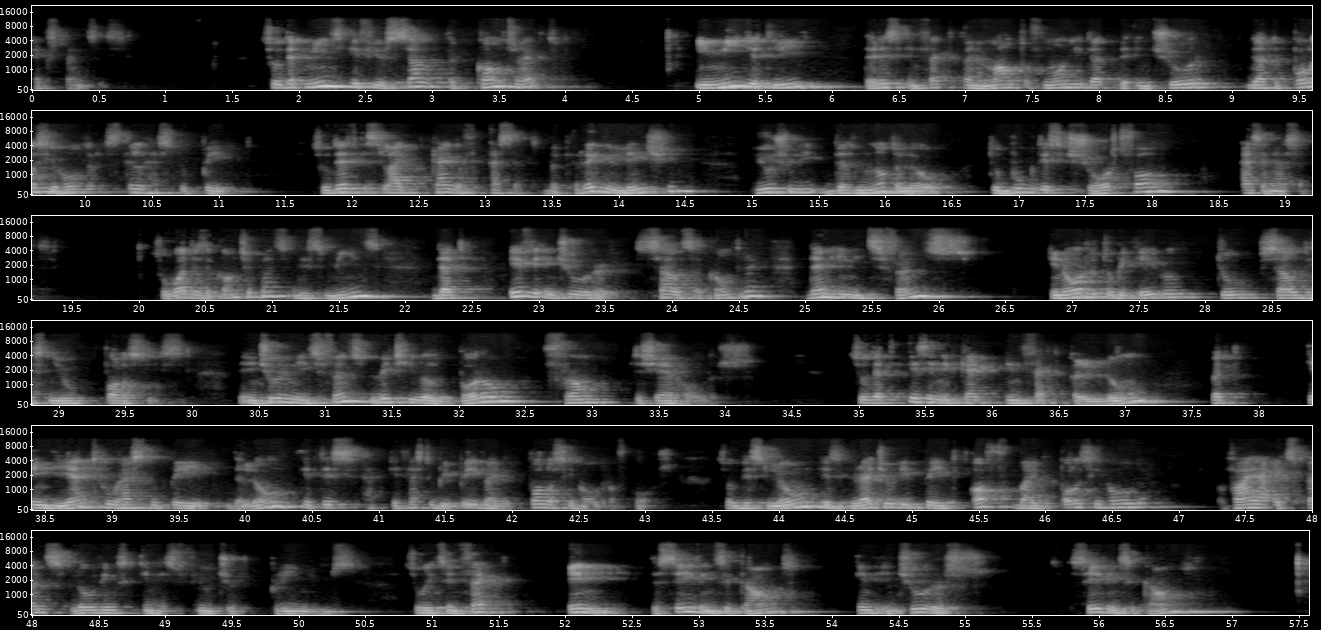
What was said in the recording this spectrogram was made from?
expenses. So that means if you sell a contract, immediately there is in fact an amount of money that the insurer, that the policyholder still has to pay. So that is like kind of asset, but regulation usually does not allow to book this shortfall as an asset. So what is the consequence? This means that if the insurer sells a contract, then he needs funds in order to be able to sell these new policies. The insurer needs funds which he will borrow from the shareholders. So that is in, in fact a loan, but in the end, who has to pay the loan? It, is, it has to be paid by the policyholder, of course. So this loan is gradually paid off by the policyholder via expense loadings in his future premiums. So it's in fact in the savings account, in the insurer's savings account,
